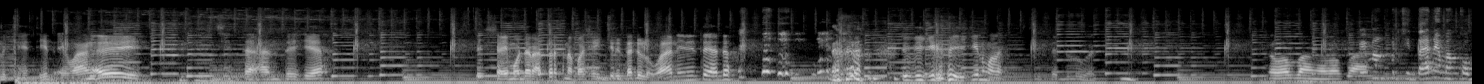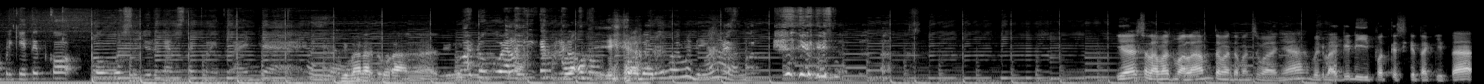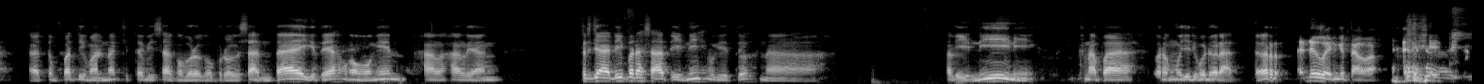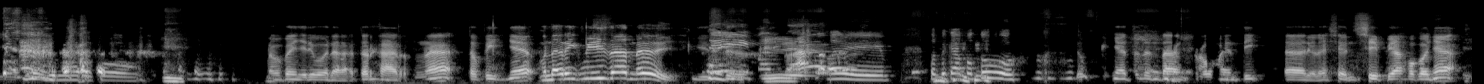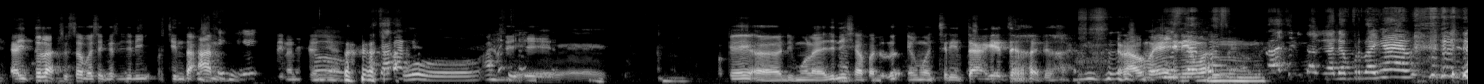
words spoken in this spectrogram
complicated emang eh cintaan teh ya eh, saya moderator kenapa saya cerita duluan ini teh aduh dipikir-pikir malah cerita duluan Gak apa-apa, gak apa-apa. Memang percintaan emang complicated kok. Kok gue setuju dengan statement itu aja. Gimana tuh, Ran? Waduh gue lagi kan Kalau kalau Iya. dari lu emang gimana? Ya, selamat malam teman-teman semuanya. Balik lagi di podcast kita-kita, eh, tempat di mana kita bisa ngobrol-ngobrol santai gitu ya, ngomongin hal-hal yang terjadi pada saat ini begitu. Nah, kali ini nih, kenapa orang mau jadi moderator? Aduh, pengen ketawa. Tuh? Kenapa pengen jadi moderator? Karena topiknya menarik bisa, nih. Gitu. Topik apa tuh? Topiknya itu tentang romantic eh, relationship ya. Pokoknya ya itulah susah bahasa Inggrisnya jadi percintaan di Indonesia-nya. Oh, pacaran. Oh, asik. Iya. Oke, eh, dimulai aja nih siapa dulu yang mau cerita gitu. Aduh, rame ini mah. Kita nggak ada pertanyaan.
